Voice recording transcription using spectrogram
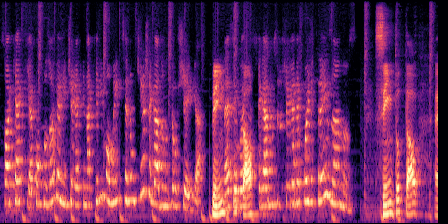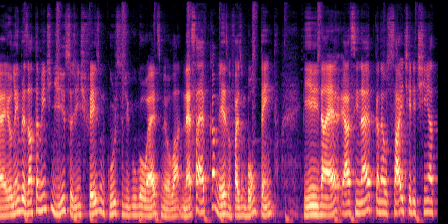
Só que aqui, a conclusão que a gente chega aqui, naquele momento, você não tinha chegado no seu chega. Sim, né? Você total. foi chegar no seu chega depois de três anos. Sim, total. É, eu lembro exatamente disso. A gente fez um curso de Google Ads, meu, lá nessa época mesmo, faz um bom tempo. E na, é, assim, na época, né, o site ele tinha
